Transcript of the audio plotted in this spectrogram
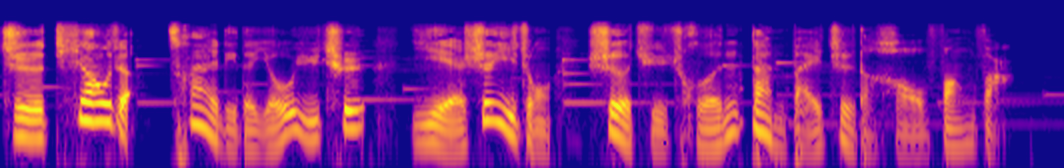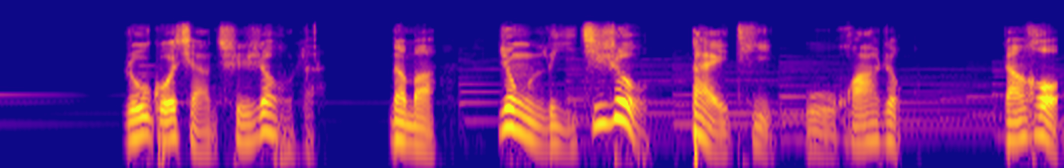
只挑着菜里的鱿鱼吃，也是一种摄取纯蛋白质的好方法。如果想吃肉了，那么用里脊肉代替五花肉，然后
